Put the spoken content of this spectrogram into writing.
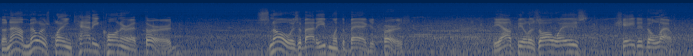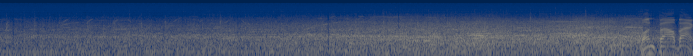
So now Mueller's playing caddy corner at third. Snow is about even with the bag at first. The outfield is always shaded to left. One foul back.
